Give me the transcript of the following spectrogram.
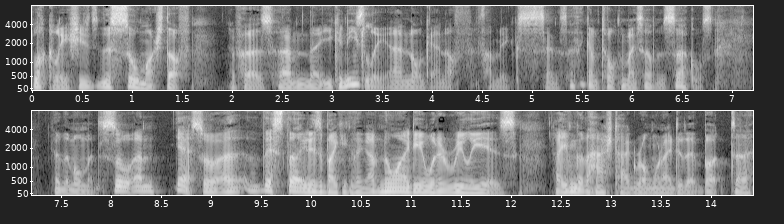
luckily, she's there's so much stuff of hers um, that you can easily uh, not get enough, if that makes sense. I think I'm talking myself in circles at the moment. So, um, yeah, so uh, this 30 days of biking thing, I've no idea what it really is. I even got the hashtag wrong when I did it, but uh,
